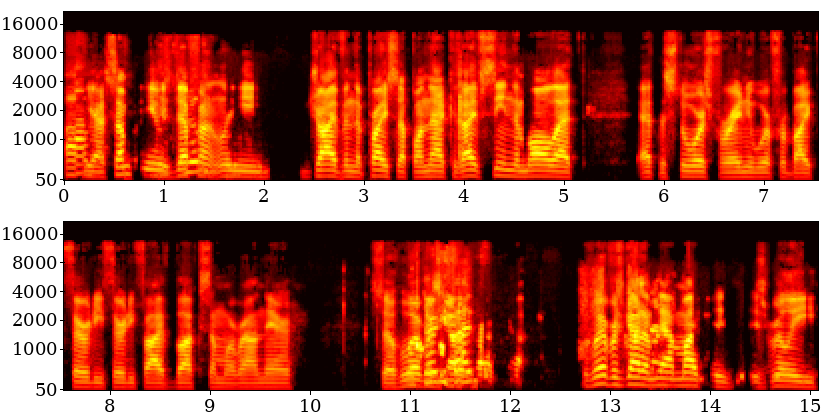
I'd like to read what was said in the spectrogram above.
Um, Yeah, somebody was it's really- definitely driving the price up on that because I've seen them all at at the stores for anywhere for like 30, 35 bucks, somewhere around there. So Well, whoever's got them that, whoever's got them that much is, is really,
